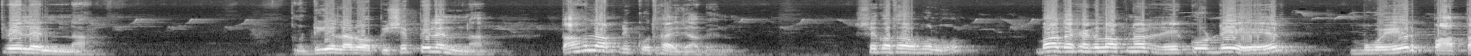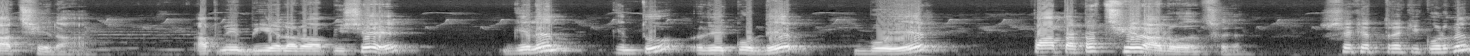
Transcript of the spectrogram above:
পেলেন না। ডিএলআরও অফিসে পেলেন না। তাহলে আপনি কোথায় যাবেন? সে কথাও বলব। বা দেখা গেল আপনার রেকর্ডের বইয়ের পাতা ছেঁড়া। আপনি বিএলআর অফিসে গেলেন, কিন্তু রেকর্ডের বইয়ের পাতাটা ছেঁড়া রয়েছে। সেক্ষেত্রে কি করবেন?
